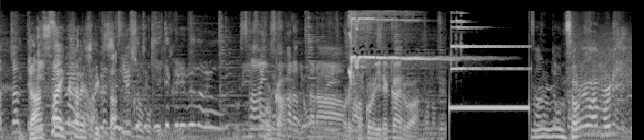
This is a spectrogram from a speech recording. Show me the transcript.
っちゃんってダサい彼氏で草言うこと聞いてくれるのよ。3位とかだったら。俺心入れ替えるわ。うんそれは無理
